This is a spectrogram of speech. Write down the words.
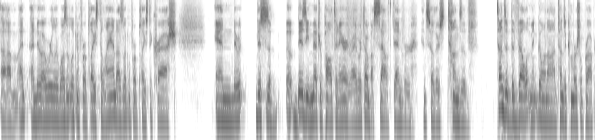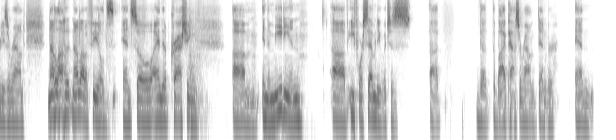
Um, I, I, knew I really wasn't looking for a place to land. I was looking for a place to crash. And there, this is a, a busy metropolitan area, right? We're talking about South Denver, and so there's tons of tons of development going on, tons of commercial properties around, not a lot of not a lot of fields. And so I ended up crashing um, in the median of E470, which is uh, the the bypass around Denver and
